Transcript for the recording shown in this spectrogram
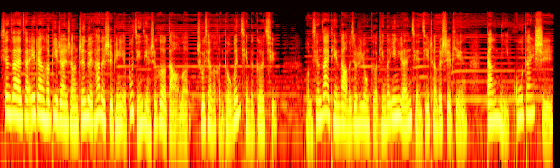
现在在 A 站和 B 站上，针对他的视频也不仅仅是恶搞了，出现了很多温情的歌曲。我们现在听到的就是用葛平的音源剪辑成的视频。当你孤单时，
